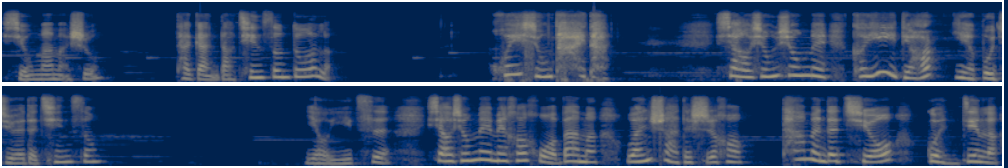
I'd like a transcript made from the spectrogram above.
熊妈妈说，他感到轻松多了。灰熊太太，小熊兄妹可一点儿也不觉得轻松。有一次，小熊妹妹和伙伴们玩耍的时候。他们的球滚进了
